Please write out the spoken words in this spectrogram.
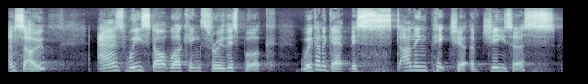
And so, as we start working through this book, we're going to get this stunning picture of Jesus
